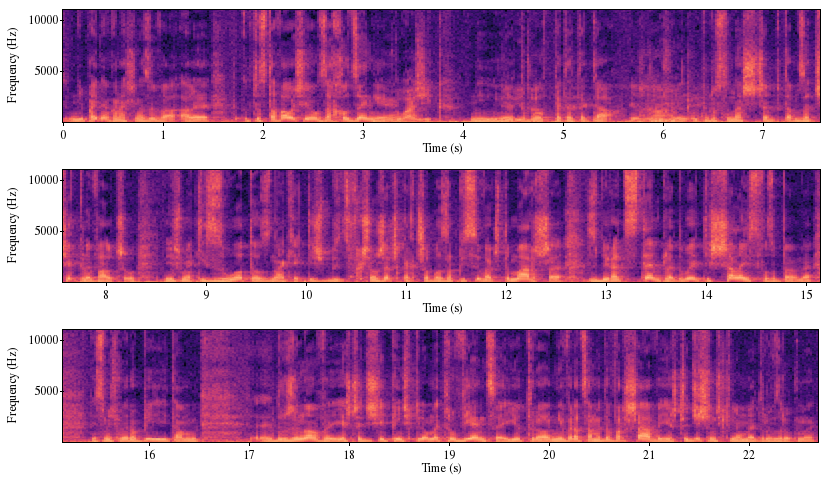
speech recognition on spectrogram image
nie pamiętam jak ona się nazywa, ale dostawało się ją zachodzenie. Łazik. Nie, nie, nie, to było w PTTK. Wiesz, Aha, okay. Po prostu nasz szczep tam zaciekle walczył. Mieliśmy jakieś złote oznaki, jakieś w książeczkach trzeba zapisywać te marsze, zbierać stemple. To było jakieś szaleństwo zupełne. Więc myśmy robili tam e, drużynowy, jeszcze dzisiaj 5 km więcej, jutro nie wracamy do Warszawy, jeszcze 10 km zróbmy.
